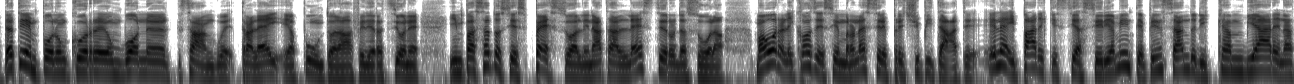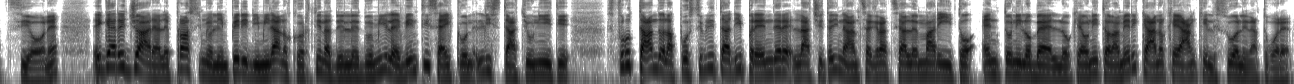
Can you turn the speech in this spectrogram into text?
Da tempo non corre un buon sangue tra lei e appunto la federazione. In passato si è spesso allenata all'estero da sola, ma ora le cose sembrano essere precipitate e lei pare che stia seriamente pensando di cambiare nazione e gareggiare alle prossime Olimpiadi di Milano Cortina del 2026 con gli Stati Uniti, sfruttando la possibilità di prendere la cittadinanza grazie al marito Anthony Lobello, che è un italo-americano che è anche il suo allenatore.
